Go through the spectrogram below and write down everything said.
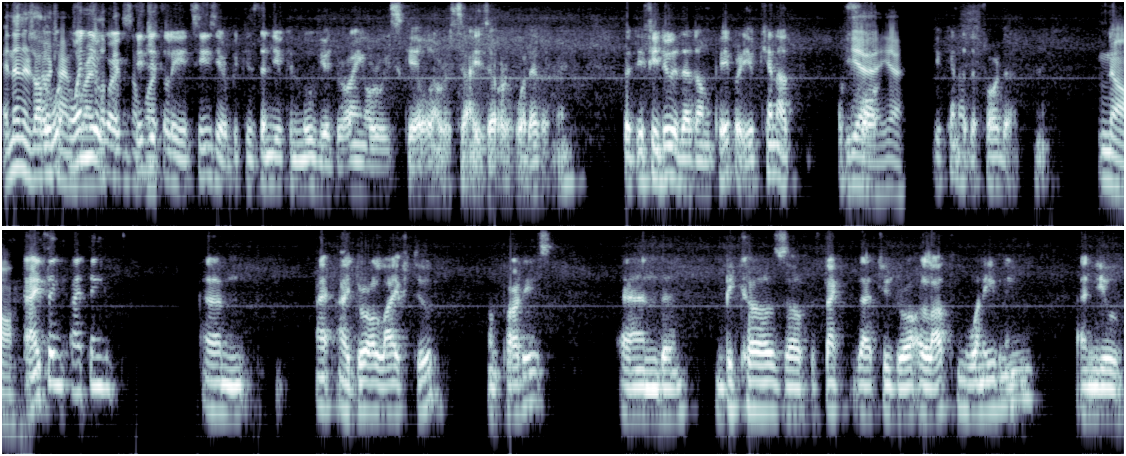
And then there's other times when you work someone. digitally, it's easier because then you can move your drawing or rescale or resize or whatever. Right? But if you do that on paper, you cannot afford. Yeah, yeah. You cannot afford that. No. I think I think um, I, I draw live too on parties, and um, because of the fact that you draw a lot in one evening and you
